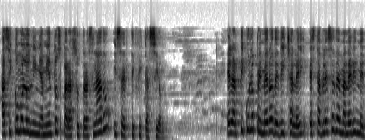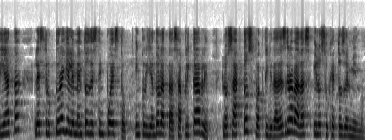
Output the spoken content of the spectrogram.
así como los lineamientos para su traslado y certificación. El artículo primero de dicha ley establece de manera inmediata la estructura y elementos de este impuesto, incluyendo la tasa aplicable, los actos o actividades grabadas y los sujetos del mismo.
